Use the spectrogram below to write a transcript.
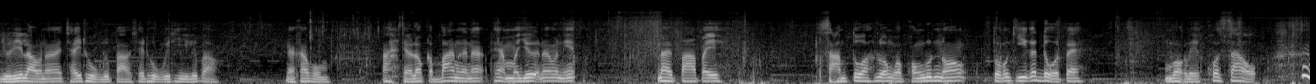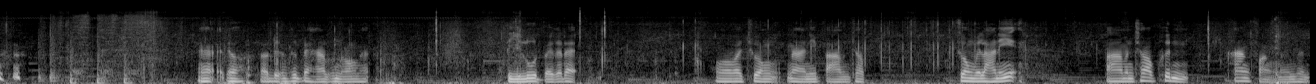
อยู่ที่เรานะใช้ถูกหรือเปล่าใช้ถูกวิธีหรือเปล่านะครับผมไปเดี๋ยวเรากลับบ้านกันนะแพมมาเยอะนะวันนี้ ได้ปลาไปสามตัวรวมกับของรุ่นน้อง ตัวเมื่อกี้ก็โดดไป บอกเลยโคตรเศร้านะฮะเดี๋ยวเราเดินขึ้นไปหารุ่นน้องนะฮะตีรูดไปก็ได้ เพราะว่าช่วงหน้านี้ปลามันชอบ ช่วงเวลานี้ ปลามันชอบขึ้นข้างฝั่งนั้นเพื่อน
